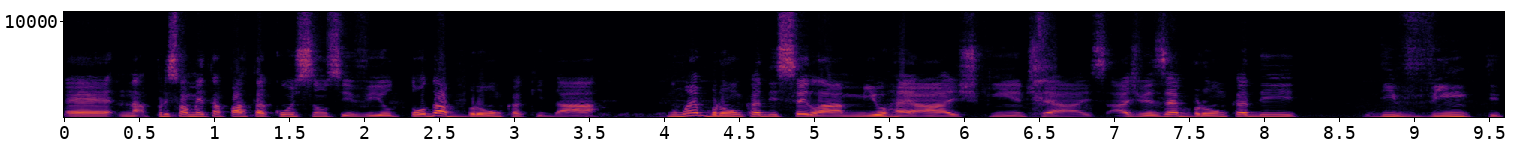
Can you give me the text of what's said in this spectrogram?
é, na, principalmente a parte da Constituição Civil, toda bronca que dá, não é bronca de, sei lá, mil reais, quinhentos reais. Às vezes é bronca de, de 20,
